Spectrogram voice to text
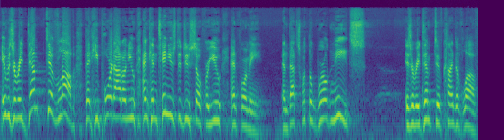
It was a redemptive love that He poured out on you and continues to do so for you and for me. And that's what the world needs is a redemptive kind of love.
